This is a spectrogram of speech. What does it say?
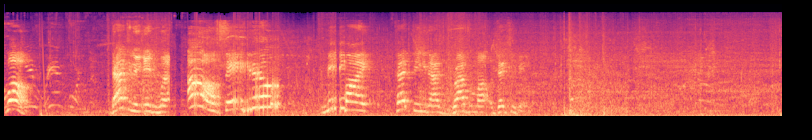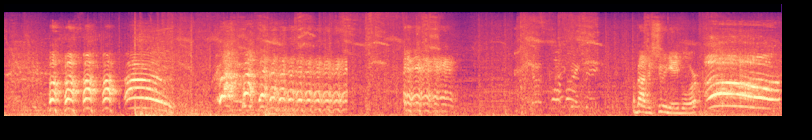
Whoa! That didn't end well. Oh, say you? Me, my pet thing that grabbed my swap ID! I'm not even shooting anymore. Oh!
